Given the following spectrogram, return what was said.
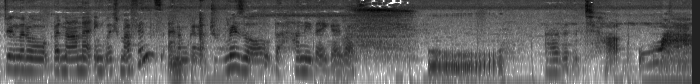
Doing little banana English muffins, and I'm gonna drizzle the honey they gave us over the top. Wow.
